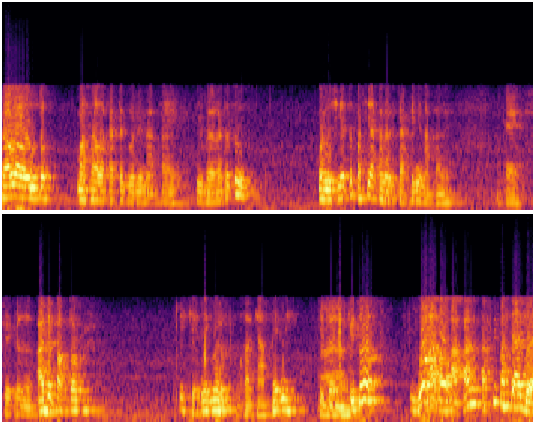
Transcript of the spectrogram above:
kalau untuk masalah kategori nakal ya ibarat kata tuh manusia tuh pasti akan ada capeknya nakalnya Oke. gitu loh ada faktor ih kayaknya gue bakal capek nih gitu Ah. itu gue gak tahu kapan tapi pasti ada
